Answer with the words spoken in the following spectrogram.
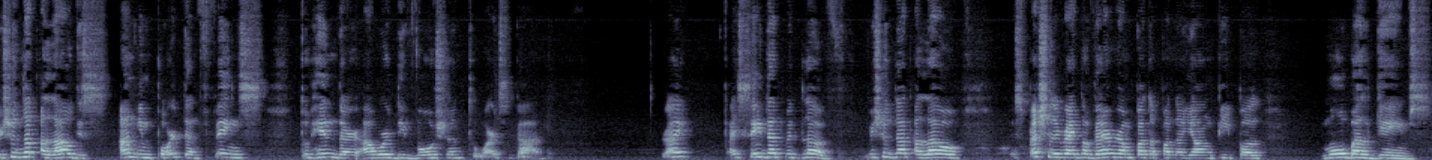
we should not allow these unimportant things to hinder our devotion towards God. Right? I say that with love. We should not allow, especially right now, very rampant upon the young people, mobile games,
